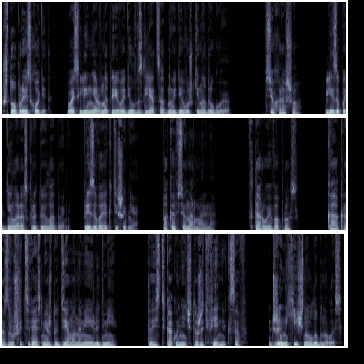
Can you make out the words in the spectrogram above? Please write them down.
«Что происходит?» Василий нервно переводил взгляд с одной девушки на другую. «Все хорошо». Лиза подняла раскрытую ладонь, призывая к тишине. Пока все нормально. Второй вопрос. Как разрушить связь между демонами и людьми? То есть, как уничтожить фениксов? Джин хищно улыбнулась.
